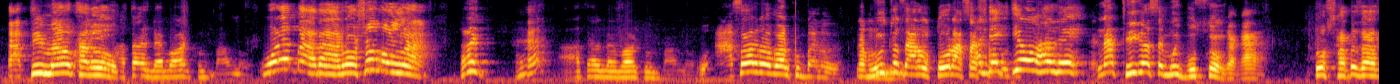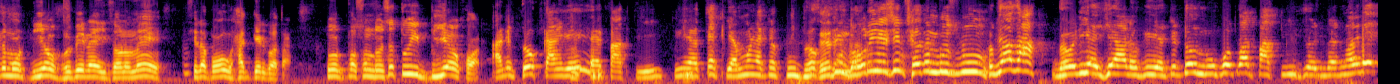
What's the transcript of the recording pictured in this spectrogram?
পাত্রীর মাও ভালো। আচার ব্যবহার খুব ভালো। ওরে বাবা রসগোল্লা! হ্যাঁ? আচার ব্যবহার খুব ভালো। ও আচার ব্যবহার খুব ভালো। না মুই তো জানো তোর আচার আর দেখতেও ভালো। না ঠিক আছে মুই বুঝছ কাকা। তোর সাথে যা যে মোট বিয়েও হবে না এই জন্মে সেটা বহু ভাগ্যের কথা। তোর পছন্দ হয়েছে তুই বিয়েও কর। আরে তোর কাঙ্গে পাতি তুই একটা কেমন একটা কুঢক সেদিন ধরি এসিম সেদিন বুঝবু। দাদা ধরি আইছে আর কি আছে তোর মুখো তার পাতি চলবে না রে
